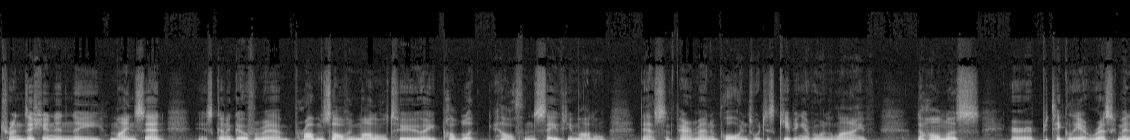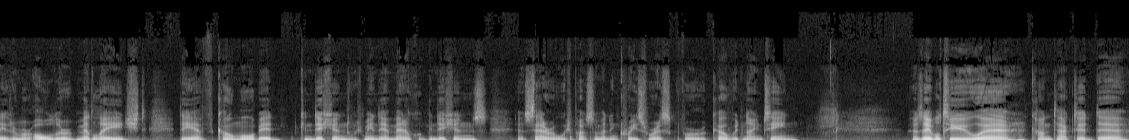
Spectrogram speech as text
transition in the mindset it's going to go from a problem solving model to a public health and safety model. That's of paramount importance, which is keeping everyone alive. The homeless are particularly at risk. Many of them are older, middle aged. They have comorbid conditions, which mean they have medical conditions, etc., which puts them at increased risk for COVID 19. I was able to uh, contacted uh,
